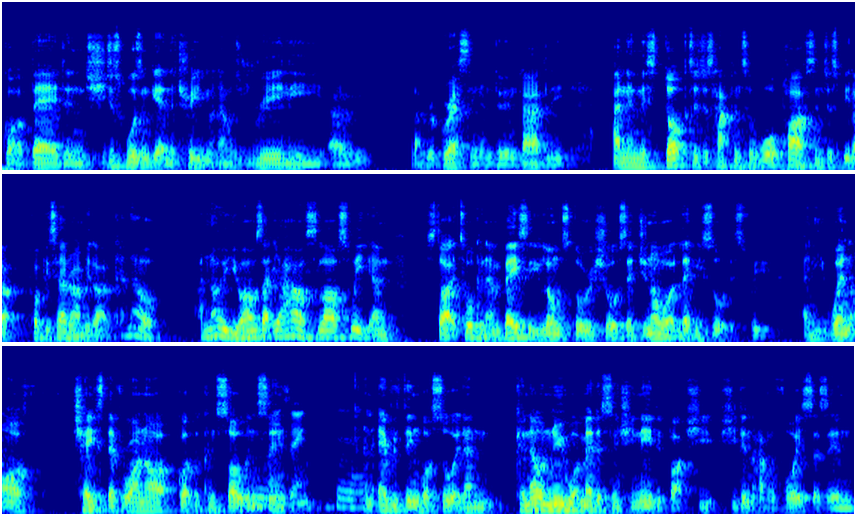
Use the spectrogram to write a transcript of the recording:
got a bed, and she just wasn't getting the treatment and was really um, like regressing and doing badly. And then this doctor just happened to walk past and just be like, pop his head around, and be like, Canel, I know you. I was at your house last week, and started talking. And basically, long story short, said, you know what? Let me sort this for you. And he went off, chased everyone up, got the consultants Amazing. Mm. in, and everything got sorted. And Canel knew what medicine she needed, but she she didn't have a voice, as in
